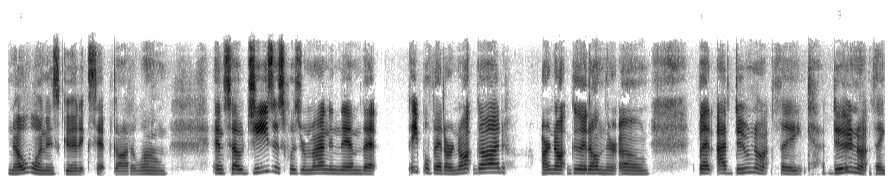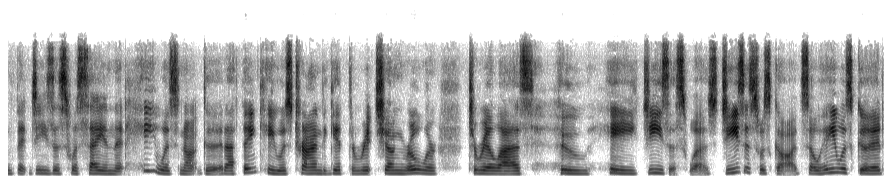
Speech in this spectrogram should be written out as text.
No one is good except God alone. And so Jesus was reminding them that people that are not God are not good on their own. But I do not think, I do not think that Jesus was saying that he was not good. I think he was trying to get the rich young ruler to realize who he, Jesus, was. Jesus was God, so he was good.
